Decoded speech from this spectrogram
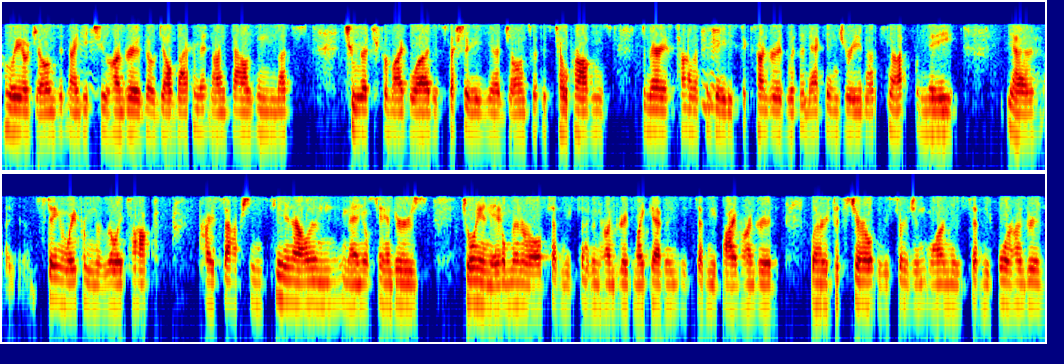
Julio Jones at 9,200. Odell Beckham at 9,000. That's too rich for my blood, especially uh, Jones with his toe problems. Demaryius Thomas Mhm. is 8,600 with a neck injury. That's not for me. Yeah, I'm staying away from the really top priced options. Keenan Allen, Emmanuel Sanders, Julian Edelman are all 7,700. Mike Evans is 7,500. Larry Fitzgerald, the resurgent one, is 7,400.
